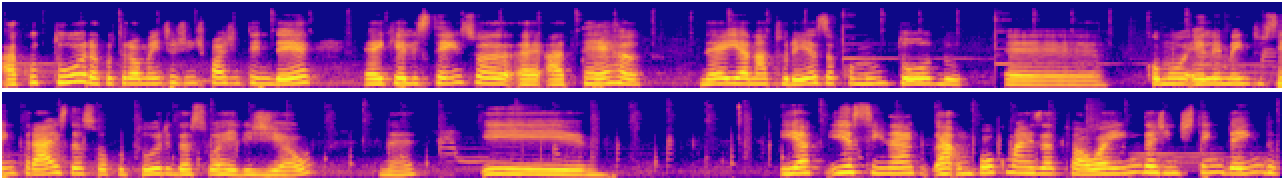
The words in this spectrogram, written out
A cultura, culturalmente, a gente pode entender é, que eles têm sua, é, a terra né, e a natureza como um todo. É, como elementos centrais da sua cultura e da sua religião, né? E, e, e assim, né, um pouco mais atual ainda, a gente tendendo,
